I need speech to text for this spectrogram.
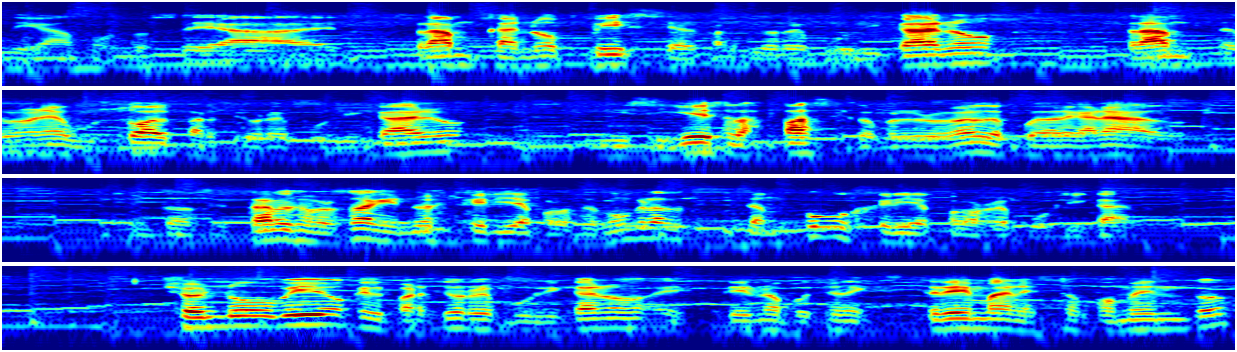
digamos. O sea, Trump ganó pese al Partido Republicano, Trump alguna abusó al Partido Republicano, ni siquiera hizo las pases con el Partido Republicano después de haber ganado. Entonces, Trump es una persona que no es querida por los demócratas y tampoco es querida por los republicanos. yo no veo que el Partido Republicano esté en una posición extrema en estos momentos.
